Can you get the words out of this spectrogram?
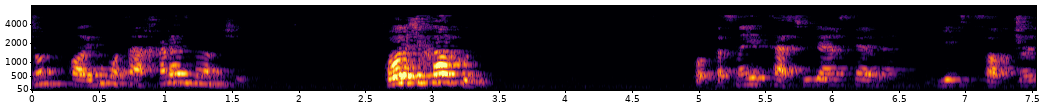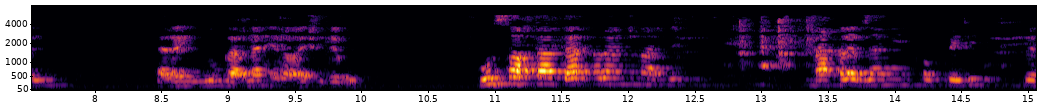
چون فایده متأخر از دانشه. خب چه کار کنیم؟ خب پس من یک تصویر ارز کردم. یک ساختاری برای علوم قبلا ارائه شده بود. اون ساختار در فرنج مغرب زمین خب خیلی به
